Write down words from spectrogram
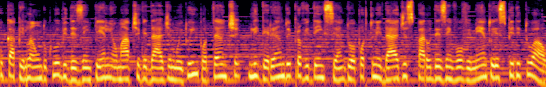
o capelão do clube desempenha uma atividade muito importante, liderando e providenciando oportunidades para o desenvolvimento espiritual,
